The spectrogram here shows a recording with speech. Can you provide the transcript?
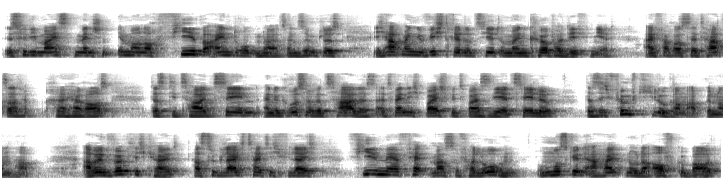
ist für die meisten Menschen immer noch viel beeindruckender als ein simples Ich habe mein Gewicht reduziert und meinen Körper definiert. Einfach aus der Tatsache heraus, dass die Zahl 10 eine größere Zahl ist, als wenn ich beispielsweise dir erzähle, dass ich 5 Kilogramm abgenommen habe. Aber in Wirklichkeit hast du gleichzeitig vielleicht viel mehr Fettmasse verloren und Muskeln erhalten oder aufgebaut,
